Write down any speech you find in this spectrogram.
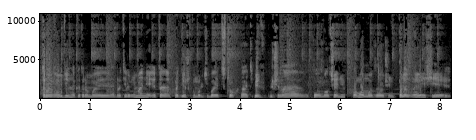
Второе нововведение, на которое мы обратили внимание, это поддержка мультибайт строк. А теперь включена по умолчанию. По-моему, это очень полезная вещь и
